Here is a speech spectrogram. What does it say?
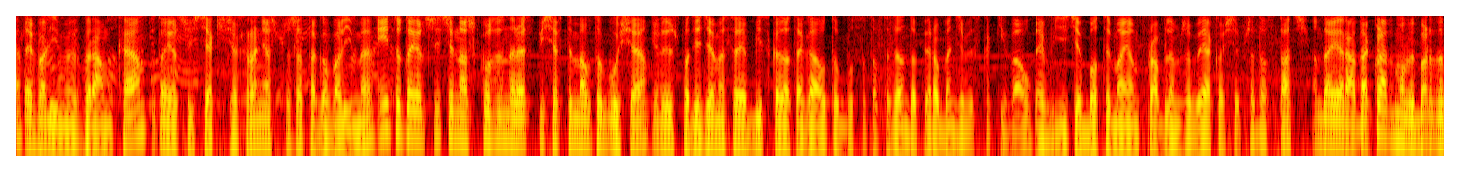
Tutaj walimy w bramkę. Tutaj oczywiście jakiś ochroniarz przyszedł, walimy. I tutaj oczywiście nasz kuzyn respi się w tym autobusie. Kiedy już podjedziemy sobie blisko do tego autobusu, to wtedy on dopiero będzie wyskakiwał. Jak widzicie, boty mają problem, żeby jakoś się przedostać. On daje radę. Akurat mówię, bardzo,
